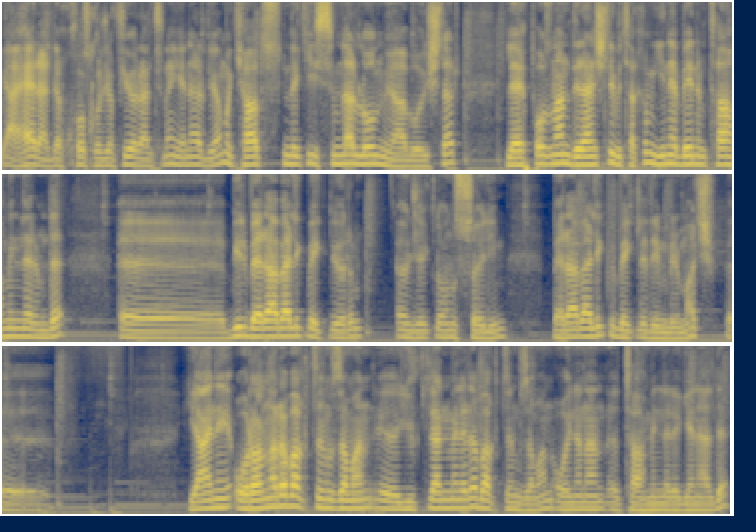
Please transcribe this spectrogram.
ya herhalde koskoca Fiorentina yener diyor ama kağıt üstündeki isimlerle olmuyor abi o işler. Lech Poznan dirençli bir takım. Yine benim tahminlerimde eee, bir beraberlik bekliyorum. Öncelikle onu söyleyeyim. Beraberlik bir beklediğim bir maç. Eee, yani oranlara baktığım zaman, e, yüklenmelere baktığım zaman oynanan e, tahminlere genelde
